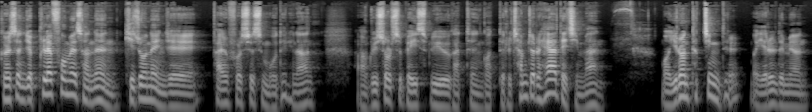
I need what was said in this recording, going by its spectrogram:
그래서 이제 플랫폼에서는 기존의 이제 Five Forces 모델이나 어 resource-based view 같은 것들을 참조를 해야 되지만 뭐 이런 특징들 뭐 예를 들면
